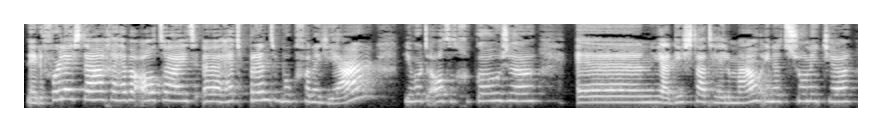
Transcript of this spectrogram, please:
Nee, de voorleesdagen hebben altijd uh, het prentenboek van het jaar. Die wordt altijd gekozen. En ja, die staat helemaal in het zonnetje.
